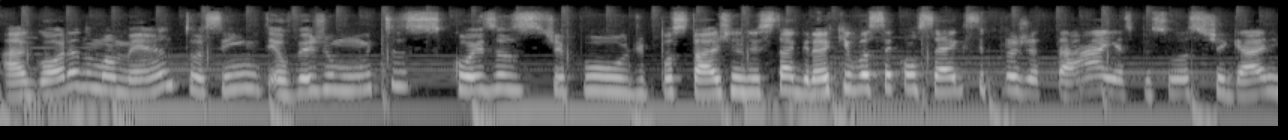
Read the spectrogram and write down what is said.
Agora, no momento, assim, eu vejo muitas coisas, tipo, de postagens no Instagram que você consegue se projetar e as pessoas chegarem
